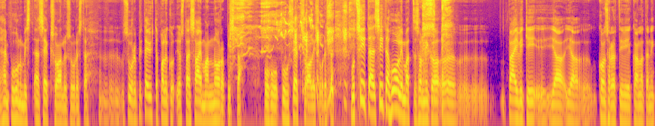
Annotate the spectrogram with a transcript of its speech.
hän puhunut mistään seksuaalisuudesta. Suurin piirtein yhtä paljon kuin jostain Saiman Norpista puhuu, puhuu seksuaalisuudesta. Mutta siitä, siitä huolimatta se on niin Päivikin ja, ja konservatiivien kannalta niin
